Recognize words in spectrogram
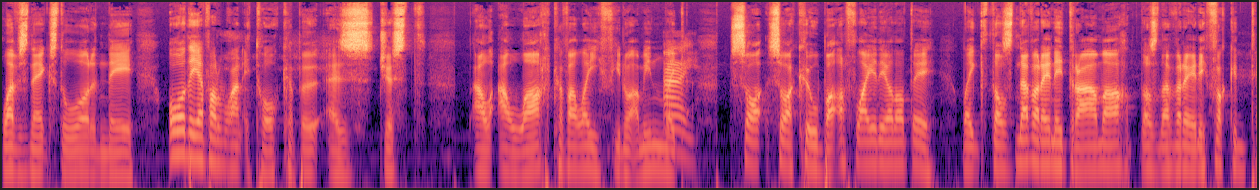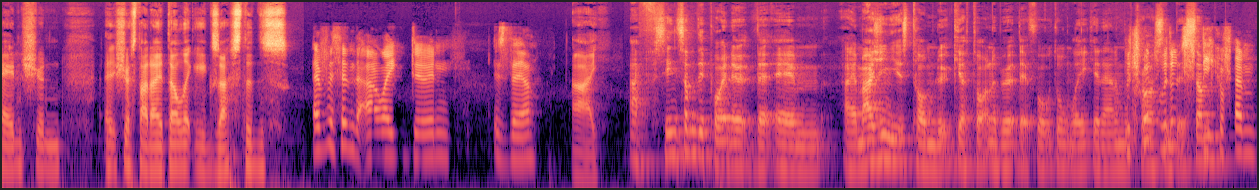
lives next door, and they all they ever want to talk about is just a, a lark of a life. You know what I mean? Like Aye. saw saw a cool butterfly the other day. Like there's never any drama, there's never any fucking tension. It's just an idyllic existence. Everything that I like doing is there. Aye. I've seen somebody point out that um, I imagine it's Tom Nook you're talking about that folk don't like in Animal We don't, Crossing. we don't but some- speak of him.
